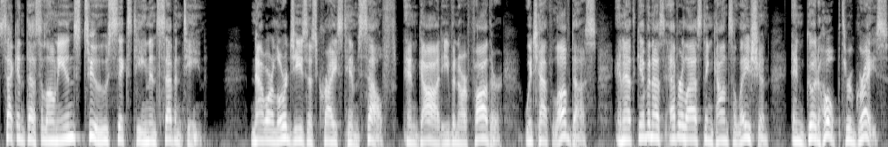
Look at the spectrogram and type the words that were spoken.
2 Thessalonians 2 16 and 17. Now our Lord Jesus Christ Himself, and God, even our Father, which hath loved us, and hath given us everlasting consolation and good hope through grace,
